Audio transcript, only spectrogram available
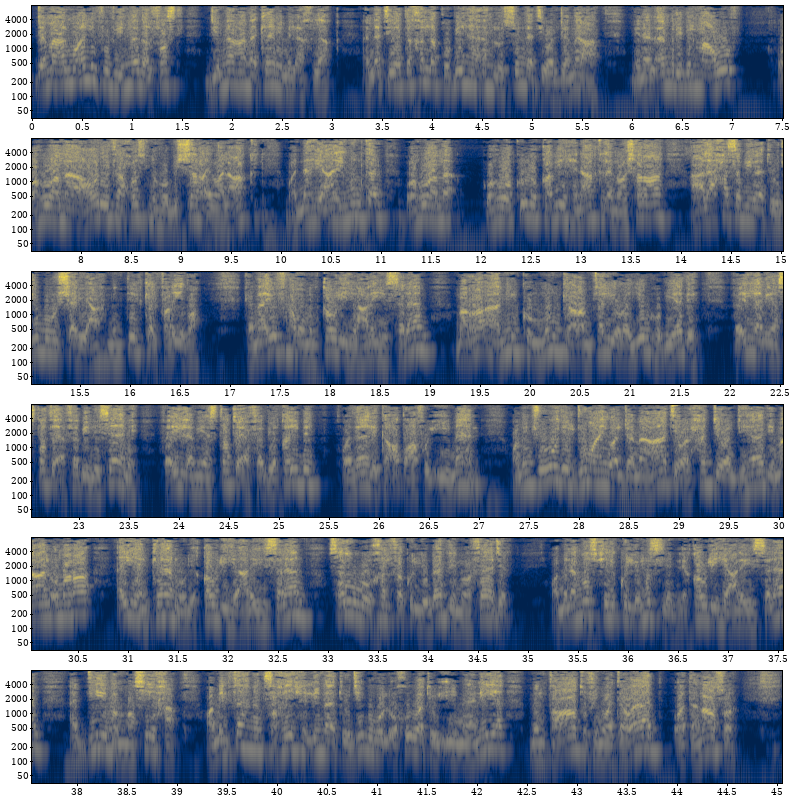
جمع المؤلف في هذا الفصل جماع مكارم الأخلاق التي يتخلق بها أهل السنة والجماعة من الأمر بالمعروف وهو ما عرف حسنه بالشرع والعقل والنهي عن المنكر وهو ما وهو كل قبيح عقلا وشرعا على حسب ما توجبه الشريعة من تلك الفريضة. كما يفهم من قوله عليه السلام من رأى منكم منكرا فليغيره بيده فإن لم يستطع فبلسانه فإن لم يستطع فبقلبه وذلك أضعف الإيمان. ومن شهود الجمع والجماعات والحج والجهاد مع الأمراء أيا كانوا لقوله عليه السلام صلوا خلف كل بر وفاجر. ومن النصح لكل مسلم لقوله عليه السلام الدين النصيحة. ومن فهم صحيح لما توجبه الأخوة الإيمانية من تعاطف وتواد وتناصر.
